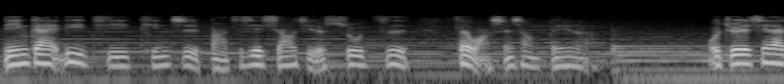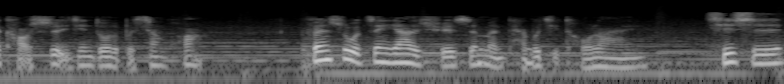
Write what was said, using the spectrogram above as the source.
你应该立即停止把这些消极的数字再往身上背了。我觉得现在考试已经多得不像话，分数镇压的学生们抬不起头来。其实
